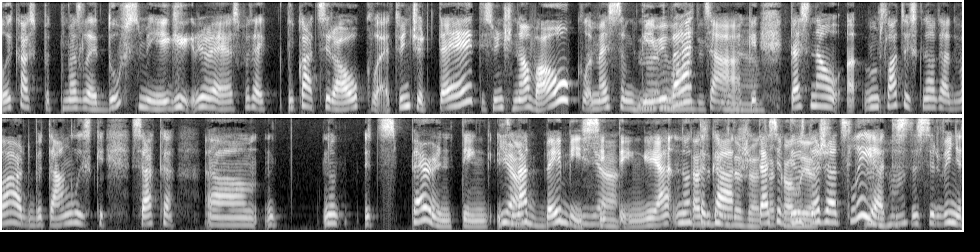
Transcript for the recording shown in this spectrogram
likās pat mazliet dusmīgi. Gribējās pateikt, nu, kāds ir auklēt. Viņš ir tētis, viņš nav aukle, mēs esam divi ne, vecāki. Jā. Tas nav, mums latviski nav tāda vārda, bet angliski saka, um, nu, it's parenting, it's jā. not babysitting. Jā. Ja? Nu, tas, kā, dažāds, tas ir divas lietas. dažādas lietas. Mm -hmm. Tas ir viņa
